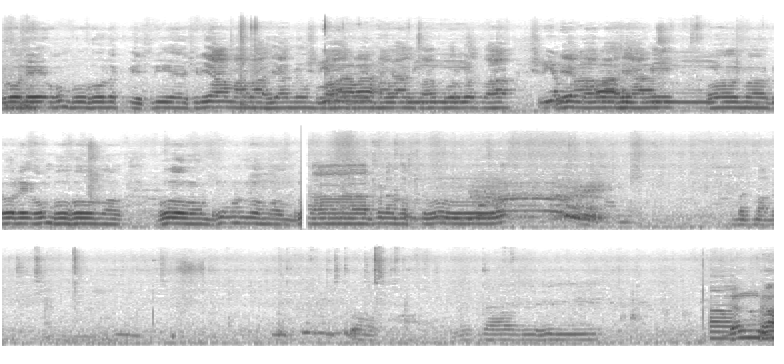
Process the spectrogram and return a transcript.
द्रोणे श्री श्रियां आवाहयामि ॐ भूर्वत्वः श्रियं గంగా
